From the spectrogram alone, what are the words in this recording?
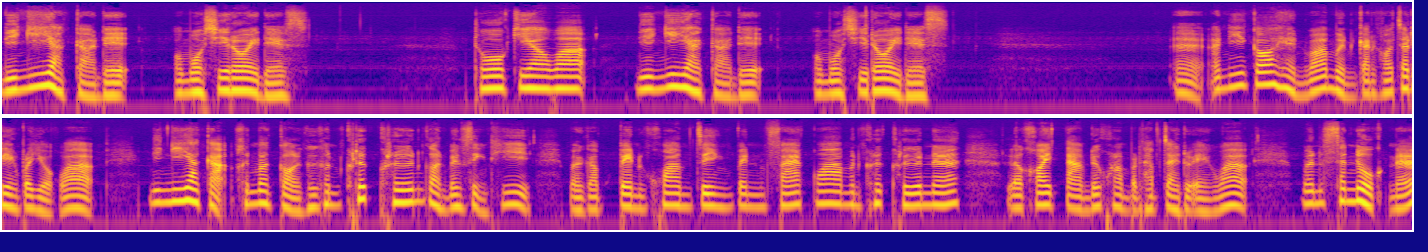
賑やかで面白いです東京は賑やかで面白いで すอ่าอันนี้ก็เห็นว่าเหมือนกันเขาจะเรียงประโยคว่านิงิยกะขึ้นมาก่อนคือคนคลึกคลื้นก่อนเป็นสิ่งที่เหมือนกับเป็นความจริงเป็นแฟกต์ว่ามันคลึกคลื้นนะ แล้วค่อยตามด้วยความประทับใจตัวเองว่า มันสนุกนะ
